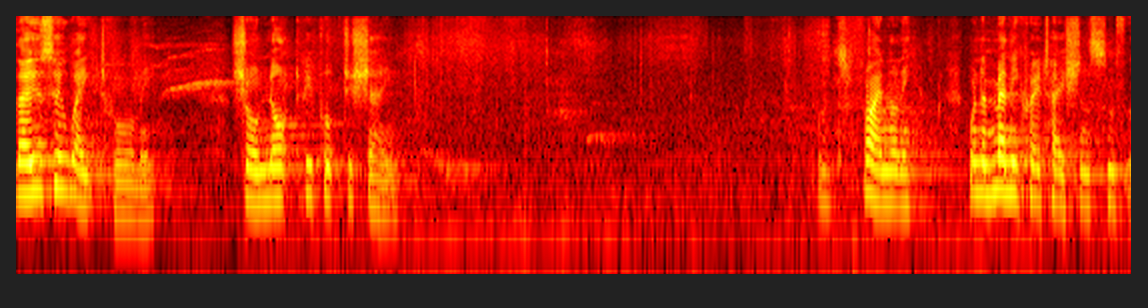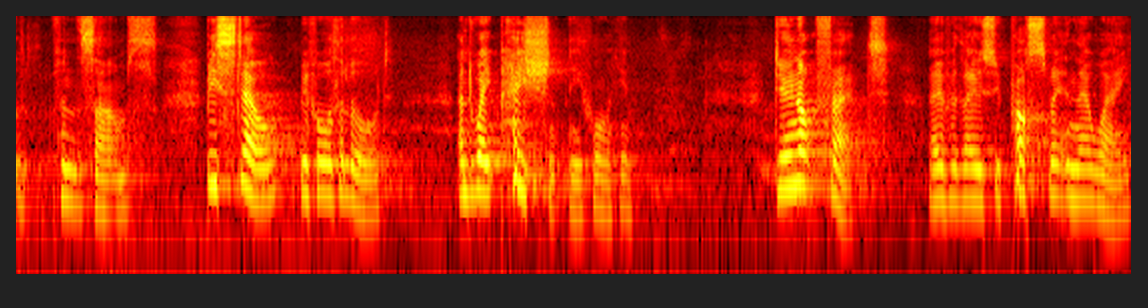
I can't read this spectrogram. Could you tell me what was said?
Those who wait for me shall not be put to shame. And finally, one of many quotations from the, from the Psalms Be still before the Lord and wait patiently for him. Do not fret over those who prosper in their way,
